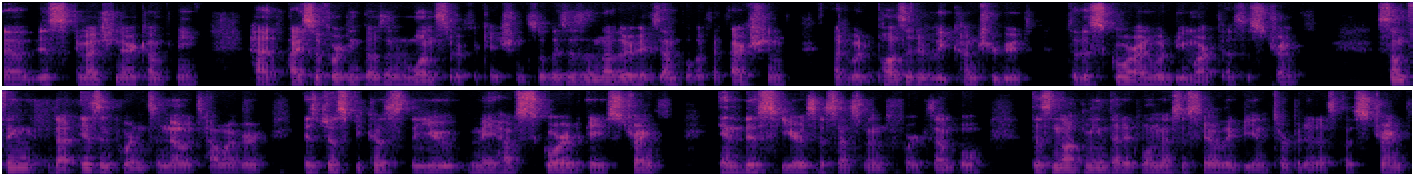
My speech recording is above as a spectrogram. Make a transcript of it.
uh, this imaginary company had ISO 14001 certification. So this is another example of an action that would positively contribute to the score and would be marked as a strength. Something that is important to note, however, is just because the, you may have scored a strength in this year's assessment, for example, does not mean that it will necessarily be interpreted as a strength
